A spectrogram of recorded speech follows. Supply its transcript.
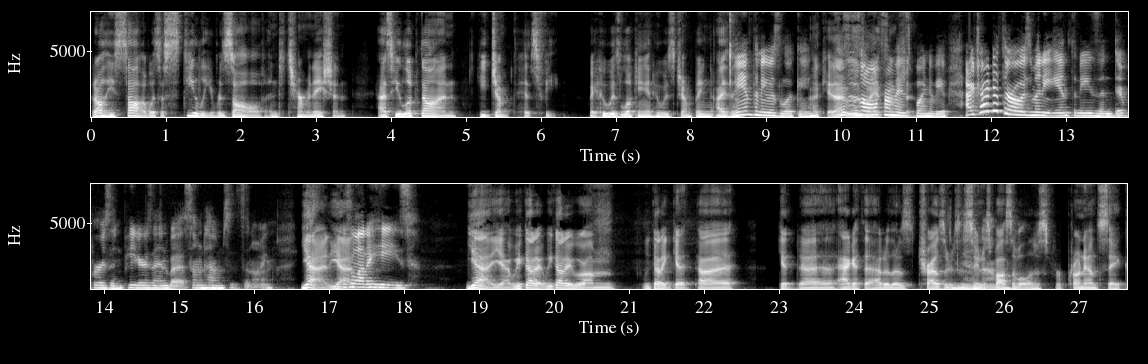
but all he saw was a steely resolve and determination. As he looked on, he jumped to his feet. Wait, who is looking and who is jumping? I think Anthony was looking. Okay, that this was is all from his point of view. I tried to throw as many Anthony's and Dippers and Peters in, but sometimes it's annoying. Yeah, yeah. There's a lot of he's. Yeah, yeah. We gotta we gotta um we gotta get uh get uh Agatha out of those trousers Yeah, as soon as possible, just for pronouns sake.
